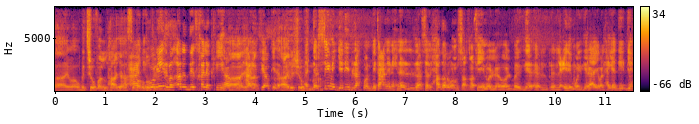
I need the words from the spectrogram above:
أيوه وبتشوف الحاجة هسه برضه هو في بيعرف الأرض دي اتخلق فيها آه، وحايم يعني- فيها وكده آه، بتشوف- الترسيم الجديد بتاعكم بتاعنا نحن الناس الحضر والمثقفين والعلم والقراية والحاجات دي دي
